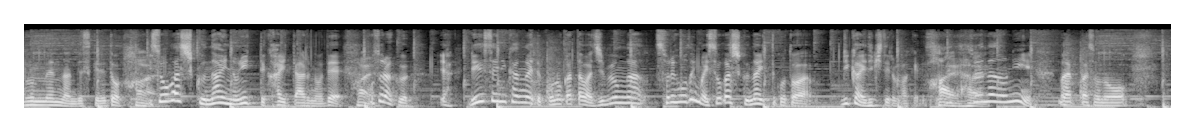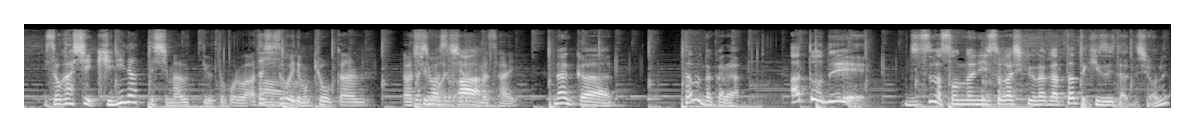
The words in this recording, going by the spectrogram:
文面なんですけれど、はい、忙しくないのにって書いてあるので、はい、おそらくいや冷静に考えてこの方は自分がそれほど今忙しくないってことは理解できてるわけですよね。はいはい、それなのに、まあ、やっぱりその忙しい気になってしまうっていうところは私すごいでも共感私もします。はい、なんか多分だから後で実はそんなに忙しくなかったって気づいたんでしょうね。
